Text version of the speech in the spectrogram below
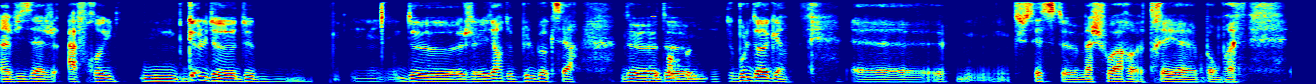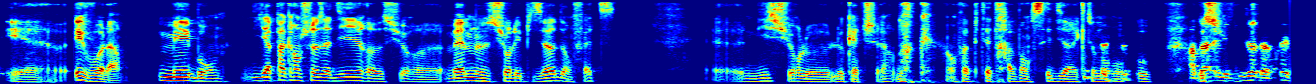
un visage affreux, une gueule de, de de j'allais dire de bullboxer de de, de bulldog tu sais cette mâchoire très bon bref et, euh, et voilà mais bon il n'y a pas grand chose à dire sur même sur l'épisode en fait euh, ni sur le, le catcher. Donc, on va peut-être avancer directement au. au ah bah, l'épisode après,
